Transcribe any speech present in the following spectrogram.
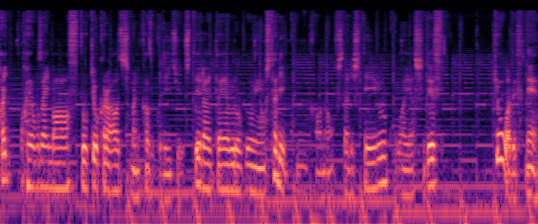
はい、おはようございます。東京から淡路島に家族で移住して、ライターやブログ運営をしたり、古民家を直したりしている小林です。今日はですね、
